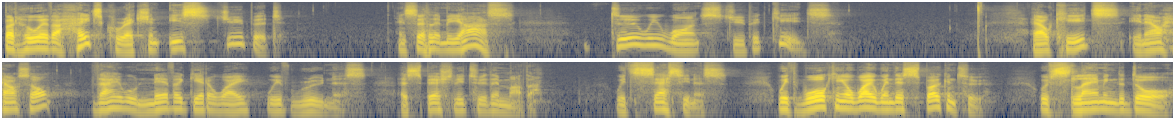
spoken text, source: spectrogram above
but whoever hates correction is stupid. And so, let me ask do we want stupid kids? Our kids in our household, they will never get away with rudeness, especially to their mother, with sassiness, with walking away when they're spoken to, with slamming the door.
